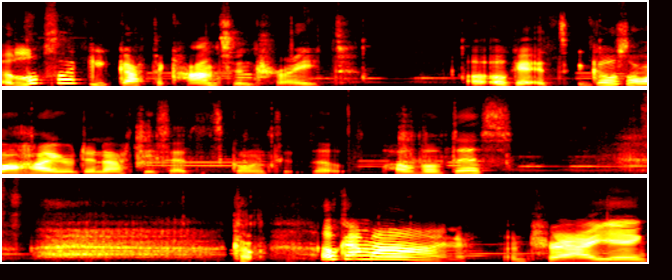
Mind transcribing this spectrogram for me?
It looks like you got to concentrate. Oh, okay, it goes a lot higher than Archie said it's going to. So, how about this? Come, oh, come on! I'm trying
